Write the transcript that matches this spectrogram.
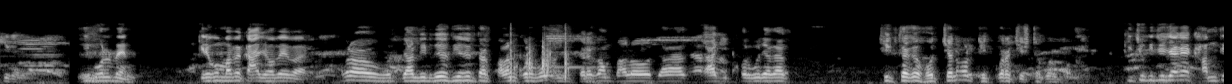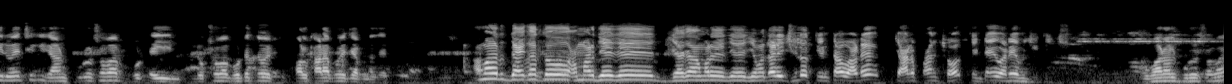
ঠিক আছে। কি বলবেন? কীরকম ভাবে কাজ হবে এবার? আমরা যা নির্দেশ দিয়েছেন তার পালন করব। সেরকম ভালো যারা কাজ করব যারা ঠিকঠাক হচ্ছে না ঠিক করার চেষ্টা করব। কিছু কিছু জায়গায় খামতি রয়েছে কি? কারণ পুরসভা ভোট এই লোকসভা ভোটে তো একটু ফল খারাপ হয়েছে আপনাদের। আমার জায়গা তো আমার যে যে জায়গা আমার যে জিম্মেদারি ছিল তিনটা ওয়ার্ডে চার পাঁচ ছ তিনটাই ওয়ার্ডে আমি জিতেছি। ওভারঅল পুরসভা?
